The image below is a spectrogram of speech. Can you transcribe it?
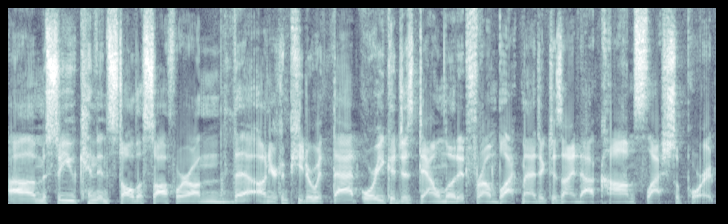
um, so you can install the software on the on your computer with that, or you could just download it from blackmagicdesign.com slash support.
